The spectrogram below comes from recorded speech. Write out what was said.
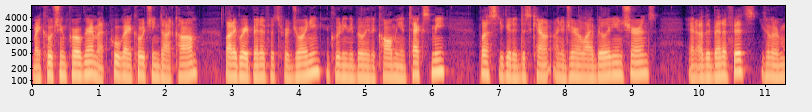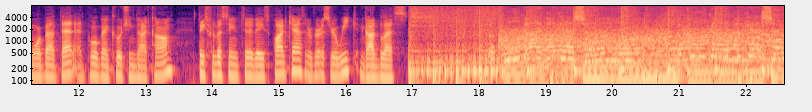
my coaching program at poolguycoaching.com. A lot of great benefits for joining, including the ability to call me and text me. Plus, you get a discount on your general liability insurance and other benefits. You can learn more about that at poolguycoaching.com. Thanks for listening to today's podcast. Have a great rest of your week, and God bless. The Pool Guy Podcast Show. The Pool Guy Podcast Show.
